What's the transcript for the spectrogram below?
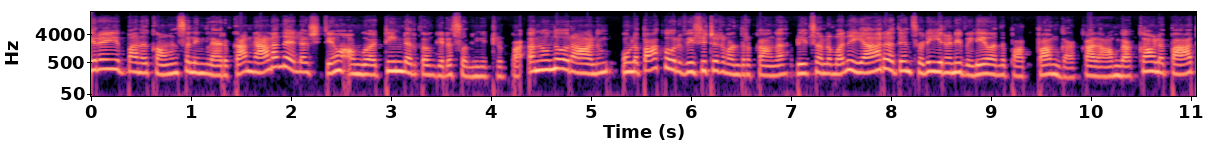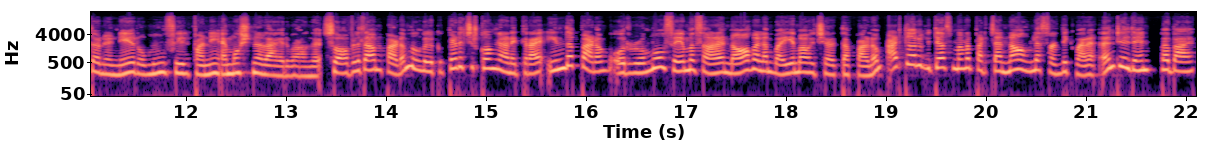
ஹீரோயின் இப்ப அந்த கவுன்சிலிங்ல இருக்கா? நடந்த எல்லா விஷயத்தையும் அவங்க டீம்ல இருக்கவங்க கிட்ட சொல்லிட்டு இருப்பா. அங்க வந்து ஒரு ஆளும் உங்களை பார்க்க ஒரு விசிட்டர் வந்திருக்காங்க அப்படின்னு சொல்லும்போது யார் அதுன்னு சொல்லி ஈரனை வெளியே வந்து பார்ப்பா அவங்க அக்கா. அவங்க அவங்க அவளை பார்த்த உடனே ரொம்பவும் ஃபீல் பண்ணி எமோஷனல் ஆயிருவாங்க. சோ அவ்வளவுதான் படம். உங்களுக்கு பிடிச்சிருக்கோங்க நினைக்கிறேன். இந்த படம் ஒரு ரொம்ப ஃபேமஸான நாவலை மையமா வச்சு எடுத்த படம். அடுத்த ஒரு வித்தியாசமான படத்தை நான் உங்களை சந்திக்கு வரேன். நன்றி தென் பாய்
